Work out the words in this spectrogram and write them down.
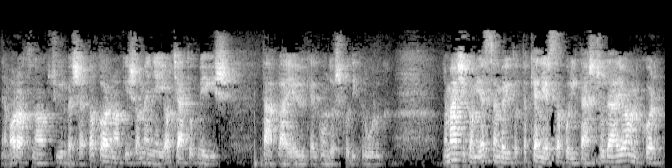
nem aratnak, csűrbe se takarnak, és a mennyei atyátok mégis táplálja őket, gondoskodik róluk. A másik, ami eszembe jutott, a kenyérszaporítás csodája, amikor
